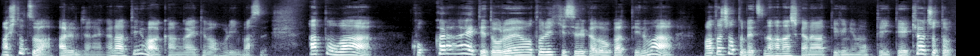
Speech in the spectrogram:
まあ一つはあるんじゃないかなっていうのは考えてはおります。あとは、こっからあえてドル円を取引するかどうかっていうのは、またちょっと別の話かなっていうふうに思っていて、今日はちょっと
